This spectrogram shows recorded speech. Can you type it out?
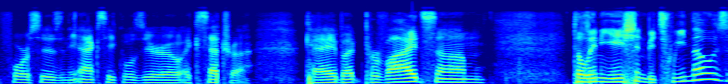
forces in the x equals 0, etc. Okay, but provide some delineation between those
